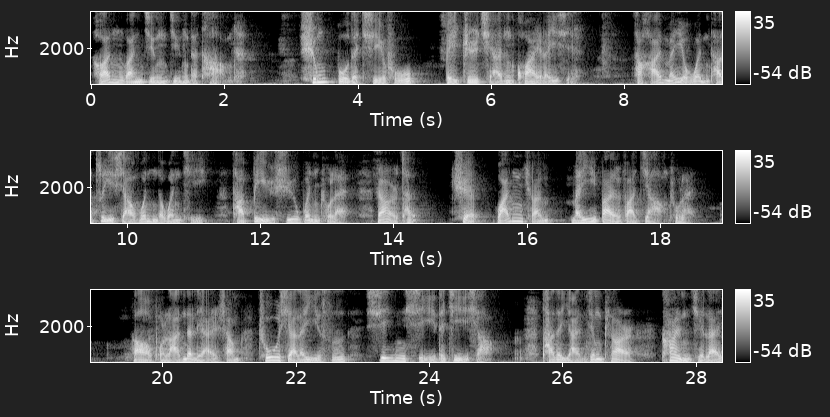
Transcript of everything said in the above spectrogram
安安静静的躺着，胸部的起伏比之前快了一些。他还没有问他最想问的问题，他必须问出来。然而他却完全没办法讲出来。奥普兰的脸上出现了一丝欣喜的迹象，他的眼镜片看起来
